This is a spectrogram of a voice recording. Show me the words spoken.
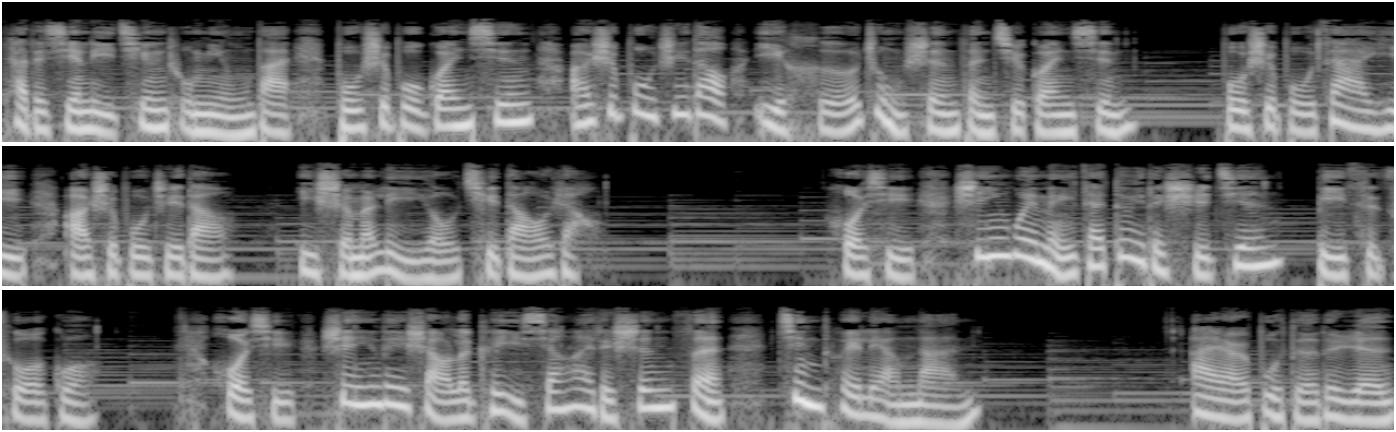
他的心里清楚明白，不是不关心，而是不知道以何种身份去关心；不是不在意，而是不知道以什么理由去叨扰。或许是因为没在对的时间彼此错过，或许是因为少了可以相爱的身份，进退两难。爱而不得的人，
